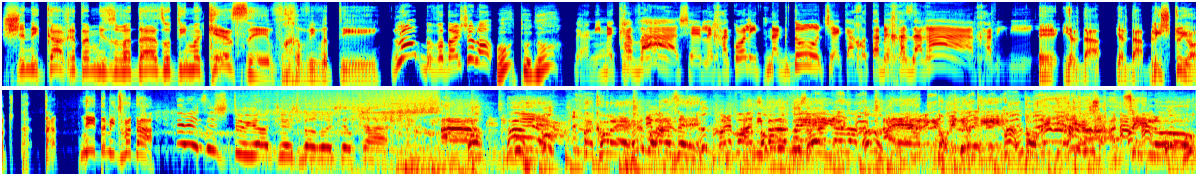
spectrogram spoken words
שניקח את המזוודה הזאת עם הכסף, חביבתי. לא, בוודאי שלא. או, תודה. ואני מקווה שאין לך כל התנגדות שאקח אותה בחזרה, חביבי. אה, ילדה, ילדה, בלי שטויות, ת- ת- תני את המזוודה! איזה שטויות שיש בראש שלך. אה, אה, מה קורה? מה זה? אני באוויר! אה, תורידי אותי! תורידי אותי עכשיו! הצילו!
